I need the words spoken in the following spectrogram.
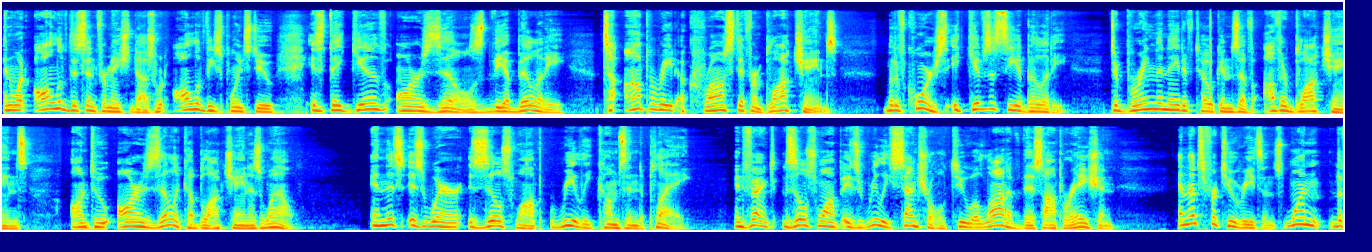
And what all of this information does, what all of these points do, is they give our ZILs the ability to operate across different blockchains. But of course, it gives us the ability to bring the native tokens of other blockchains onto our Zilliqa blockchain as well. And this is where ZilSwap really comes into play. In fact, ZilSwap is really central to a lot of this operation and that's for two reasons. One, the,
